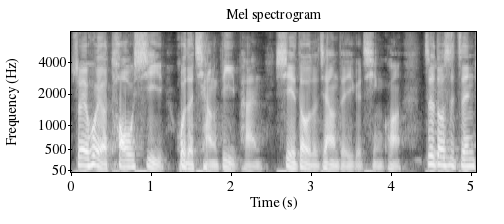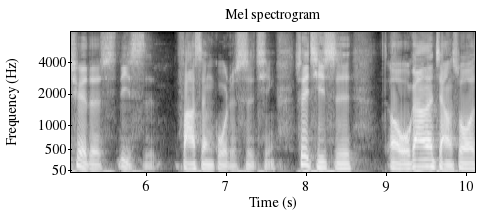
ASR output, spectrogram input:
所以会有偷戏或者抢地盘、械斗的这样的一个情况，这都是正确的历史发生过的事情，所以其实。哦，我刚刚讲说，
